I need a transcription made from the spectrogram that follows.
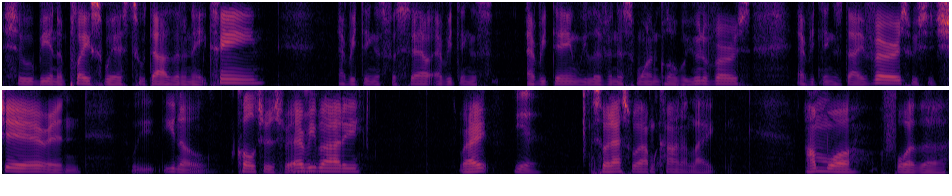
should we be in a place where it's 2018, everything is for sale, everything is everything. We live in this one global universe. Everything is diverse. We should share, and we, you know, cultures for Yeah. everybody, right? Yeah. So that's where I'm kind of like, I'm more for the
